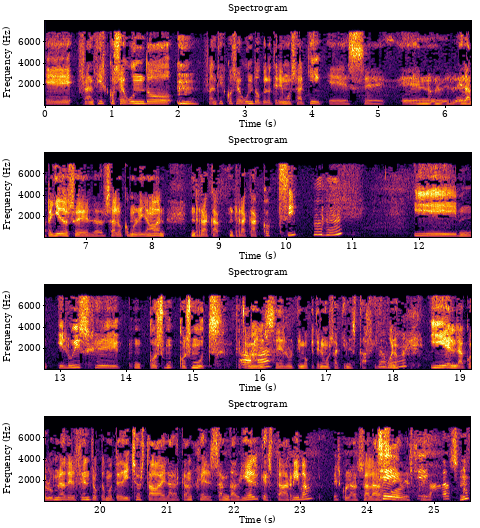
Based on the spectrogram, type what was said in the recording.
eh, Francisco II, Francisco II que lo tenemos aquí, que es eh, el, apellido es como le llamaban Rakakotsi, y, Luis eh, Cosmut, que también es el último que tenemos aquí en esta fila. Bueno, y en la columna del centro, como te he dicho, estaba el arcángel San Gabriel, que está arriba, ¿ves? con las alas desplegadas, ¿no?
